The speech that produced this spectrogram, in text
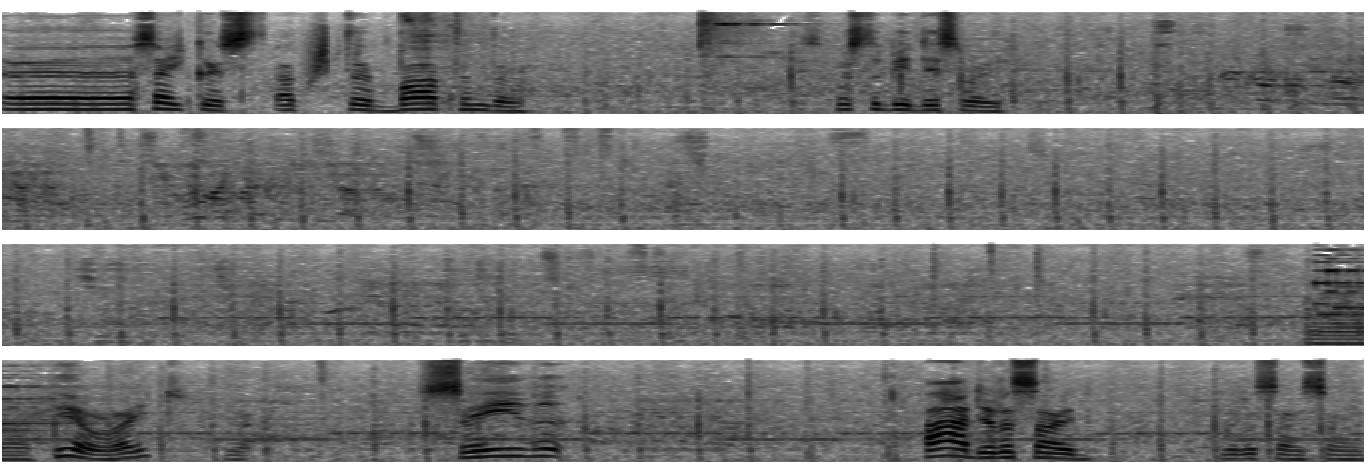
uh, side quest at the bartender. It's supposed to be this way. Uh, here, right? Yeah. Save. Ah, the other side. The other side, sorry.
